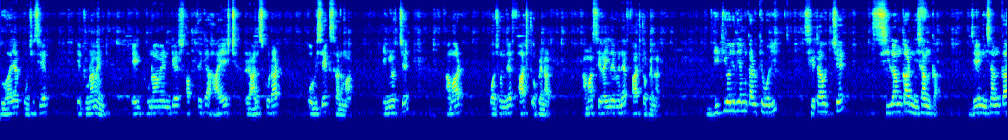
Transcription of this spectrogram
দু হাজার পঁচিশের যে টুর্নামেন্ট এই টুর্নামেন্টের সব থেকে highest run scorer Abhishek Sharma. ইনি হচ্ছে আমার পছন্দের ফার্স্ট ওপেনার আমার সেরা ইলেভেনের ফার্স্ট ওপেনার দ্বিতীয় যদি আমি কারুকে বলি, সেটা হচ্ছে শ্রীলঙ্কার নিশাঙ্কা। যে নিশাঙ্কা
